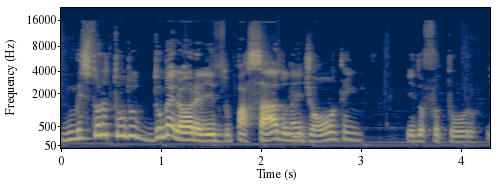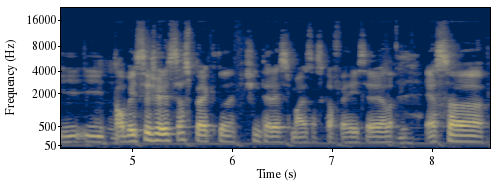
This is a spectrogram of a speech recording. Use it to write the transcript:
mistura tudo do melhor ali, do passado, né? De ontem e do futuro. E, e uhum. talvez seja esse aspecto né, que te interesse mais nas café racer, ela, uhum. essa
